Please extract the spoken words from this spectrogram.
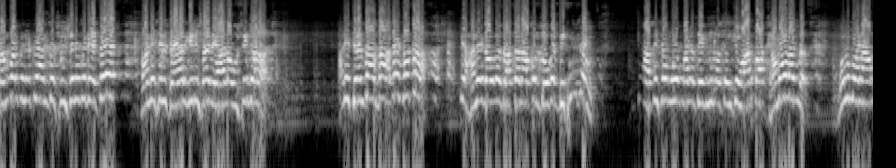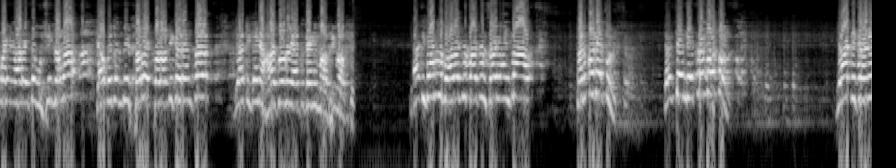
संपर्क नेते आमचे शिवसेनेचे नेते आणि श्री दयालगिरी साहेब यायला उशीर झाला. आणि त्यांचा असा आदेश होता की हानेगावला जाताना आपण दोघं दिसून जाऊ. आदेशामुळे मला देगलूरला त्यांची वाट पाहत थांबावं लागलं. म्हणून मला आम्हाला मारायचा उशीर झाला. त्याबद्दल मी सर्व पदाधिकाऱ्यांचा या ठिकाणी हात जोडून या ठिकाणी माफी मागतो. या ठिकाणी बालाजी पाटील साहेब यांच्या कल्पनेतून त्यांच्या नेतृत्वातून या ठिकाणी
